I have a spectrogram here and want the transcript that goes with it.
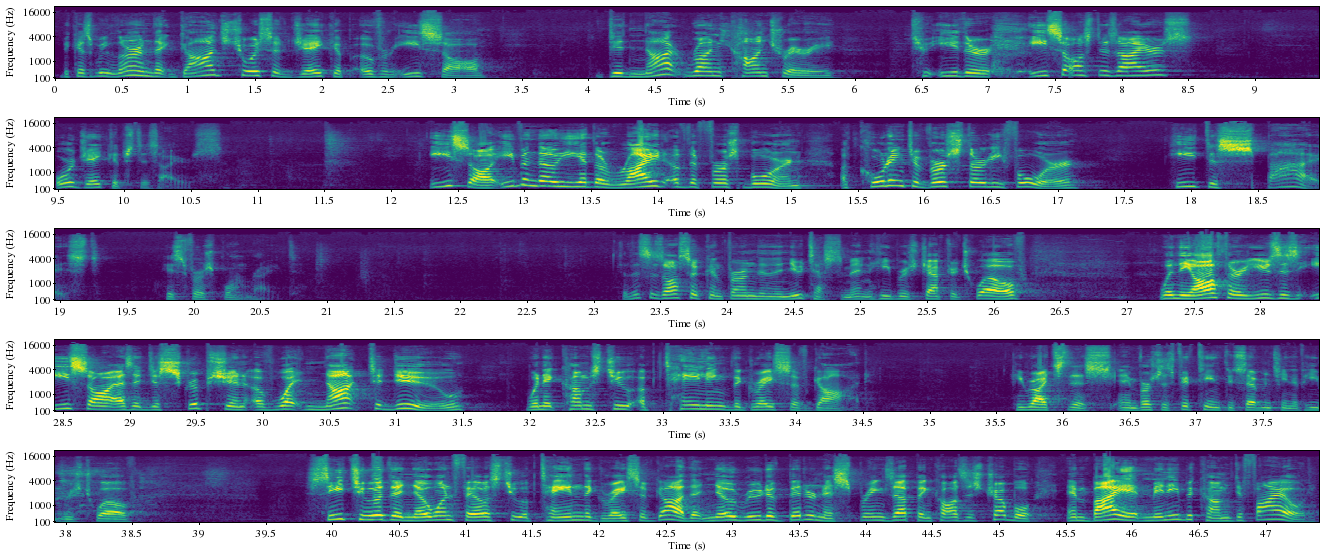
Because we learn that God's choice of Jacob over Esau did not run contrary to either Esau's desires or Jacob's desires. Esau, even though he had the right of the firstborn, according to verse 34, he despised his firstborn right. So, this is also confirmed in the New Testament in Hebrews chapter 12, when the author uses Esau as a description of what not to do when it comes to obtaining the grace of God. He writes this in verses 15 through 17 of Hebrews 12. See to it that no one fails to obtain the grace of God, that no root of bitterness springs up and causes trouble, and by it many become defiled.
